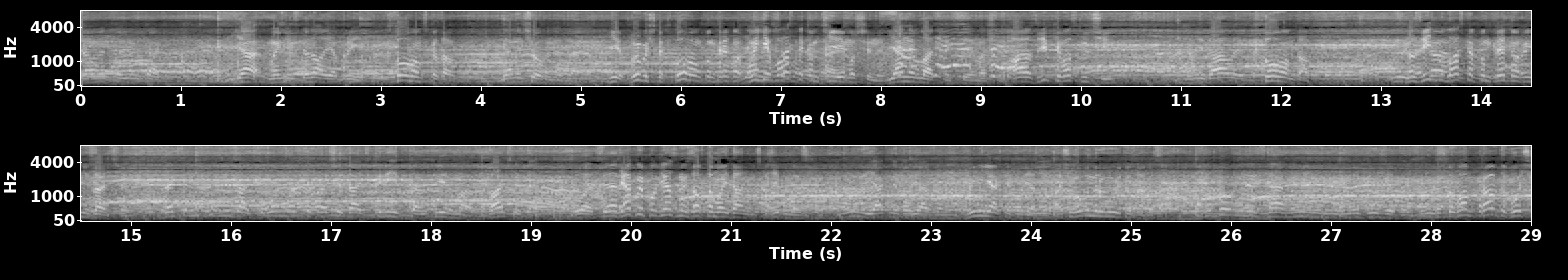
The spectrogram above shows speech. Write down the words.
Я відповім так. Я мені сказали, я приїхав. Хто вам сказав? Я нічого не знаю. Ні, вибачте, хто вам конкретно? Я Ви є нічого власником не знаю. цієї машини? Я не власник цієї машини. А звідки у вас ключі? Мені дали. Хто вам дав? Ну, Назвіть, яка- будь ласка, конкретну організацію. Так це не організація, ви можете прочитати кріп, там фірма. Бачите? О, це Як ви пов'язані з автомайданом? Скажіть, будь ласка. ну, ніяк не пов'язано. Ви ніяк не пов'язані. А чого ви нервуєте правда в очі.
